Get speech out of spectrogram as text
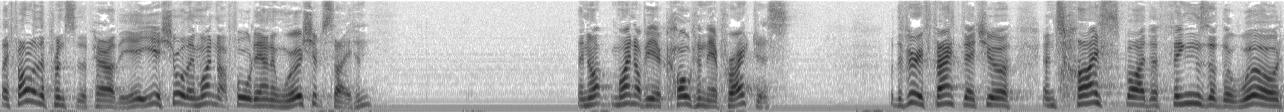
They follow the prince of the power of the air. Yeah, sure, they might not fall down and worship Satan. They not, might not be a cult in their practice. But the very fact that you're enticed by the things of the world,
